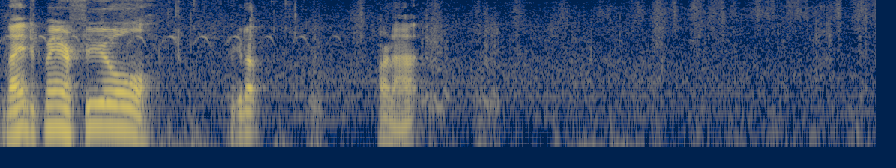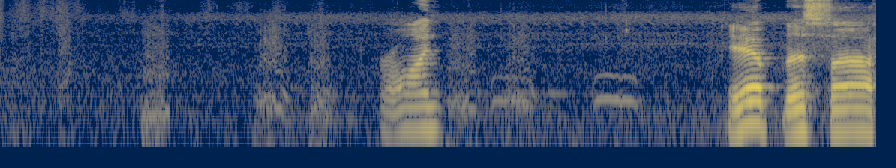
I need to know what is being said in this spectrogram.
Nightmare fuel! Pick it up. Or not. Run! Yep, this, uh...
